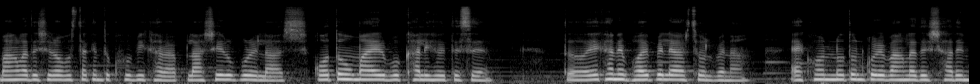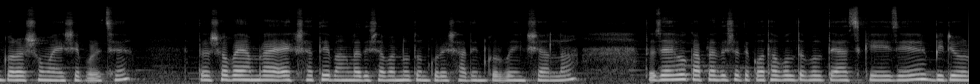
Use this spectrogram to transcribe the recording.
বাংলাদেশের অবস্থা কিন্তু খুবই খারাপ, লাশের উপরে লাশ। কত মায়ের বুক খালি হইতেছে। তো এখানে ভয় পেলে আর চলবে না। এখন নতুন করে বাংলাদেশ স্বাধীন করার সময় এসে পড়েছে। তো সবাই আমরা একসাথে বাংলাদেশ আবার নতুন করে স্বাধীন করব ইনশাআল্লাহ। তো যাই হোক, আপনাদের সাথে কথা বলতে বলতে আজকে এই যে ভিডিওর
